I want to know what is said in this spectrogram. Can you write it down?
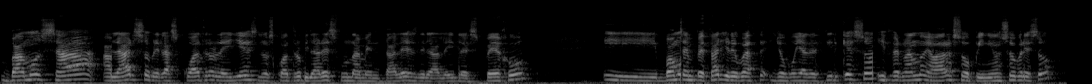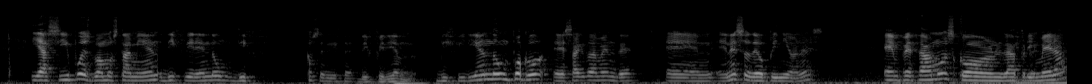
vamos a hablar sobre las cuatro leyes, los cuatro pilares fundamentales de la ley del espejo. Y vamos a empezar, yo, le voy, a hacer- yo voy a decir qué son y Fernando me va a dar su opinión sobre eso. Y así pues vamos también difiriendo un... dif- ¿Cómo se dice? Difiriendo. difiriendo un poco exactamente en, en eso de opiniones. Empezamos con la primera,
